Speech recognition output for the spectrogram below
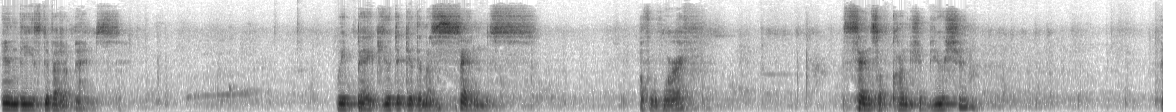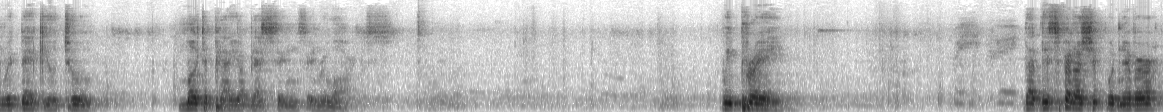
in these developments. We beg you to give them a sense of worth a sense of contribution. And we beg you to multiply your blessings in rewards. We pray that this fellowship would never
